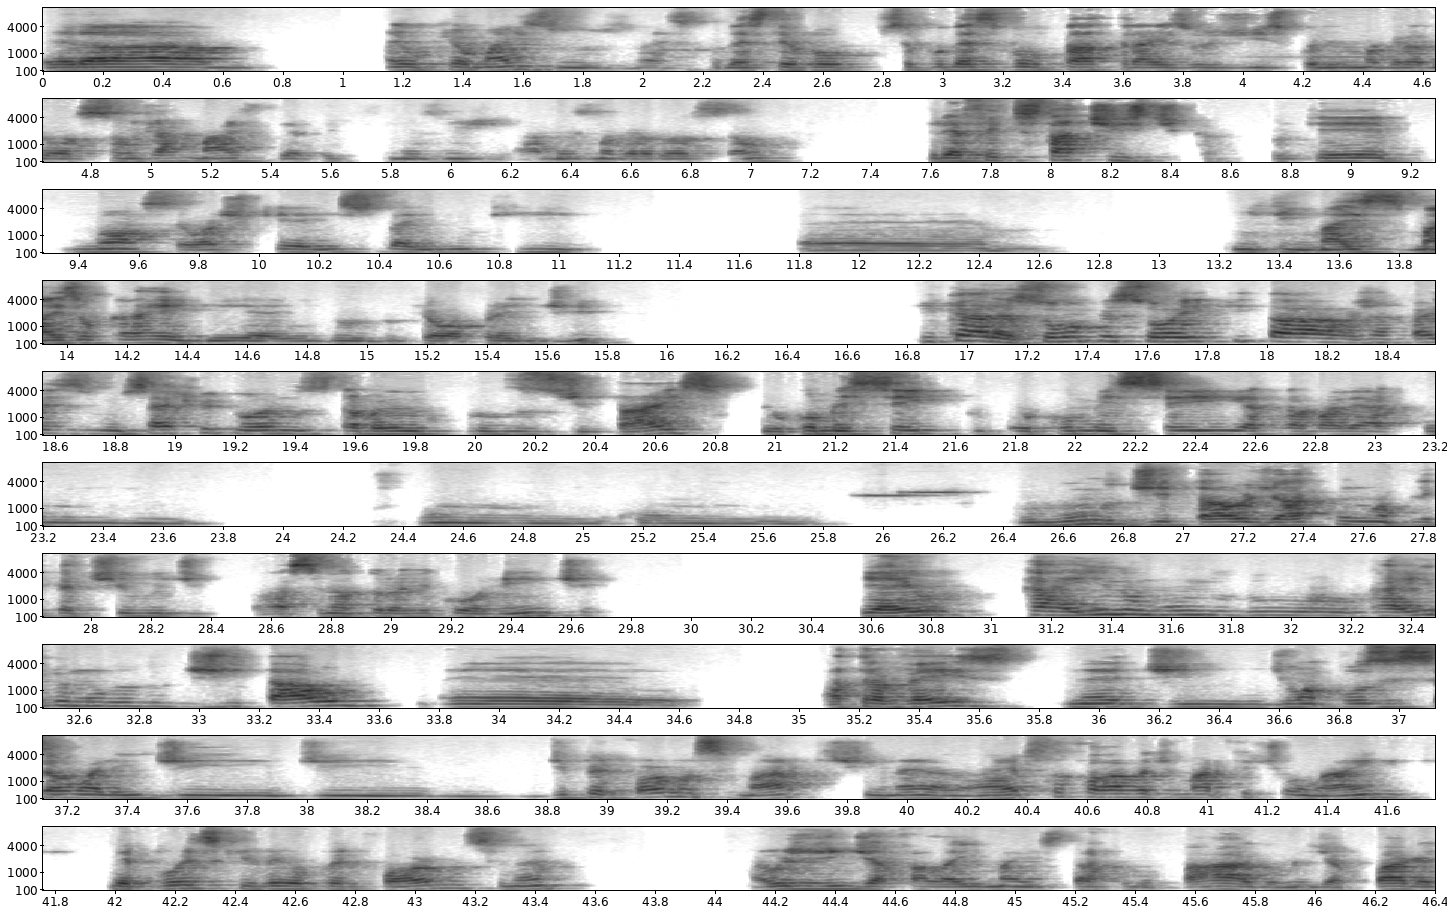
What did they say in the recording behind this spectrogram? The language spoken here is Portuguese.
era é o que eu mais uso, né? Se pudesse ter, se eu pudesse voltar atrás hoje e escolher uma graduação, jamais teria feito a mesma graduação, teria feito estatística, porque nossa, eu acho que é isso daí que, é, enfim, mais mais eu carreguei aí do, do, que eu aprendi. E cara, eu sou uma pessoa aí que tá já faz uns 7, 8 anos trabalhando com produtos digitais. Eu comecei eu comecei a trabalhar com com, com o mundo digital já com um aplicativo de assinatura recorrente e aí eu caí no mundo do caí do mundo do digital é, através né, de, de uma posição ali de, de, de, performance marketing, né? Na época eu falava de marketing online, depois que veio o performance, né? Hoje a gente já fala aí mais tráfego pago, mídia paga,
